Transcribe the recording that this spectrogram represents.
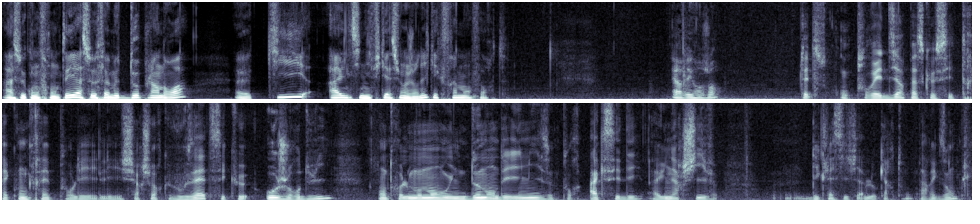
à, se confronter à ce fameux deux plein droit euh, qui a une signification juridique extrêmement forte. Hervé Grandjean Peut-être ce qu'on pourrait dire, parce que c'est très concret pour les, chercheurs que vous êtes, c'est qu'aujourd'hui, entre le moment où une demande est émise pour accéder à une archive euh, déclassifiable au carton, par exemple,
